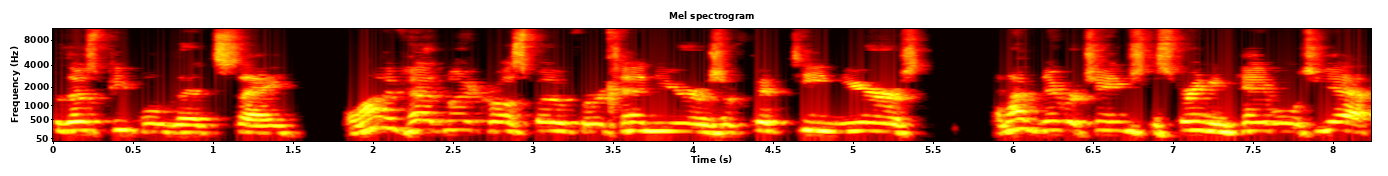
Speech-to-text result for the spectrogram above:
for those people that say, well, I've had my crossbow for 10 years or 15 years, and I've never changed the string and cables yet,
